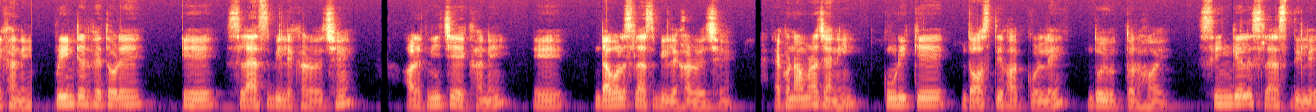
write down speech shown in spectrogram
এখানে প্রিন্টের ভেতরে এ স্ল্যাশ বি লেখা রয়েছে আর নিচে এখানে এ ডাবল স্ল্যাশ বি লেখা রয়েছে। এখন আমরা জানি কুড়িকে দশ দিয়ে ভাগ করলে দুই উত্তর হয়। সিঙ্গেল স্ল্যাশ দিলে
